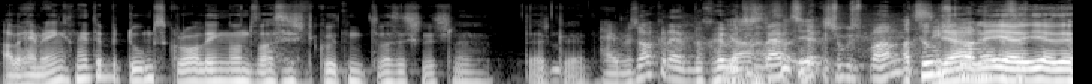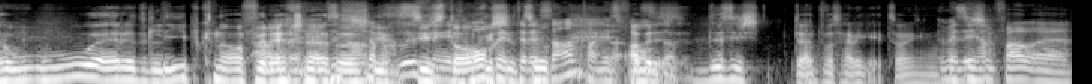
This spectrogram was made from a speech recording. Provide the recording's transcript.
Aber haben wir eigentlich nicht über Doomscrolling und was ist gut und was ist nicht schlecht dort geredet? Haben wir so geredet? Wir können Ja, ja, schnell also, spannend. Ah, du- Ja, Doomscrolling, nein, ja, also- ja, der Huere der Lieb genommen für Aber echt schnell Das so ist aber gut, ich es Aber das, das ist dort, was hergeht, sorry. Meine, ist im Fall, äh,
